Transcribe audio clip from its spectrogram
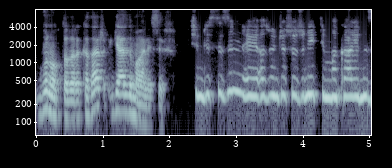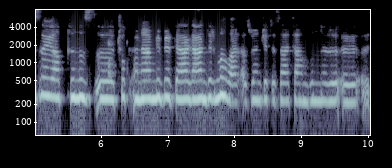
bu noktalara kadar geldi maalesef. Şimdi sizin e, az önce sözünü ettiğim makalenizde yaptığınız e, çok önemli bir değerlendirme var. Az önce de zaten bunları e,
